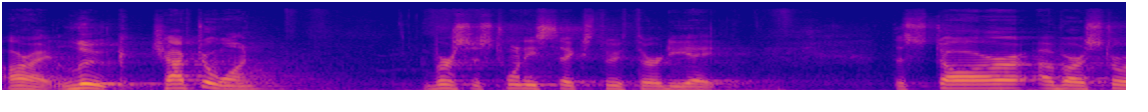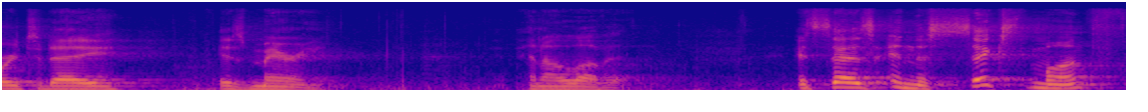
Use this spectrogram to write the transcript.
All right, Luke chapter 1, verses 26 through 38. The star of our story today is Mary, and I love it. It says, In the sixth month,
